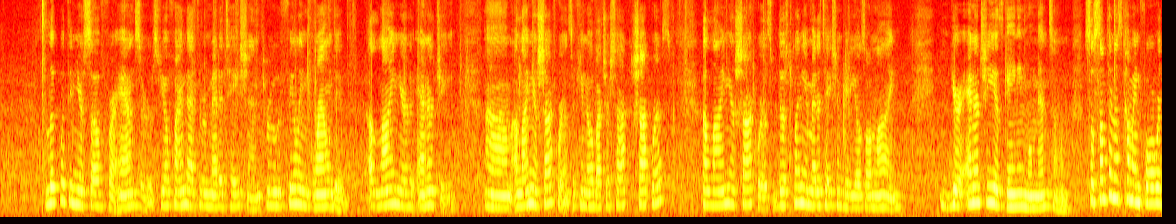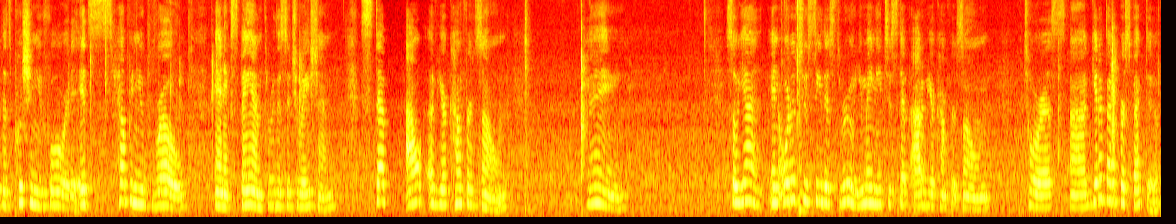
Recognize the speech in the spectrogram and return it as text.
Look within yourself for answers. You'll find that through meditation, through feeling grounded. Align your energy. Um, align your chakras. If you know about your chakras, align your chakras. There's plenty of meditation videos online. Your energy is gaining momentum. So something is coming forward that's pushing you forward. It's helping you grow and expand through the situation. Step out of your comfort zone. Okay. So yeah, in order to see this through, you may need to step out of your comfort zone, Taurus. Uh, get a better perspective.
